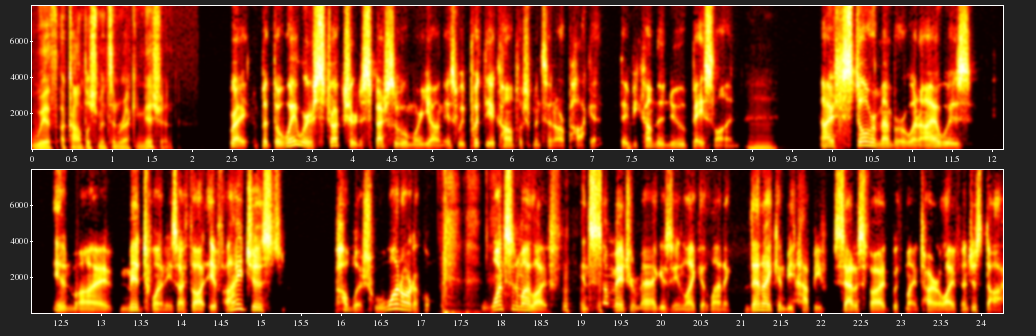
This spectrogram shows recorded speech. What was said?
with accomplishments and recognition. Right. But the way we're structured, especially when we're young, is we put the accomplishments in our pocket. They become the new baseline. Mm. I still remember when I was in my mid 20s, I thought if I just publish one article once in my life in some major magazine like Atlantic, then I can be happy, satisfied with my entire life and just die.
